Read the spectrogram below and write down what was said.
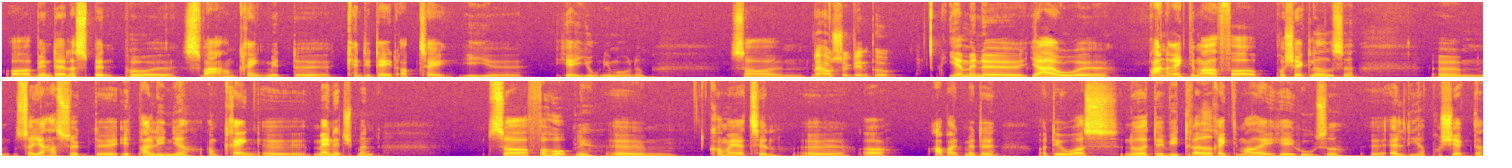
og venter ellers spændt på øh, svar omkring mit øh, kandidatoptag i, øh, her i juni måned. Så øh, Hvad har du søgt ind på? Jamen, øh, jeg er jo øh, brænder rigtig meget for projektledelse, øhm, så jeg har søgt øh, et par linjer omkring øh, management, så forhåbentlig øh, kommer jeg til øh, at arbejde med det, og det er jo også noget af det, vi drevet rigtig meget af her i huset, øh, alle de her projekter,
